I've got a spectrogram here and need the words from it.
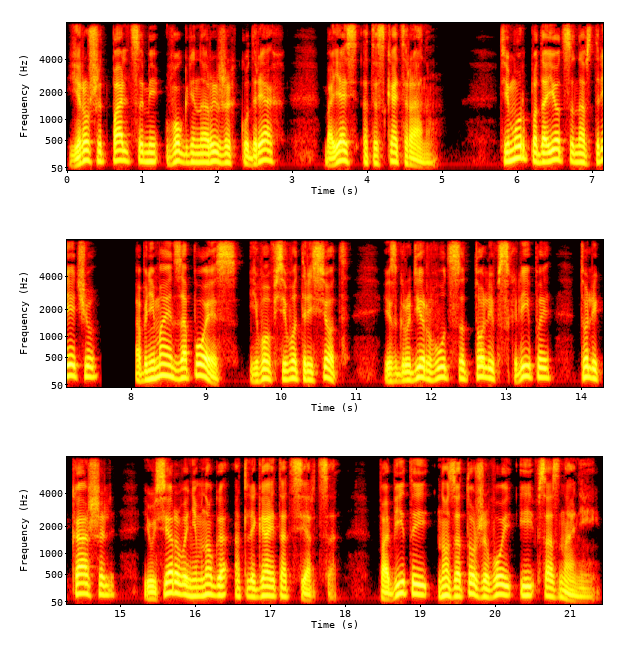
ерошит пальцами в огненно-рыжих кудрях, боясь отыскать рану. Тимур подается навстречу, обнимает за пояс, его всего трясет. Из груди рвутся то ли всхлипы, то ли кашель, и у Серого немного отлегает от сердца. Побитый, но зато живой и в сознании.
